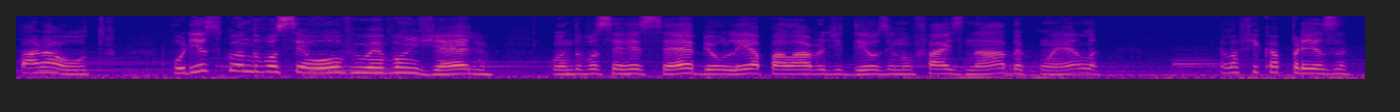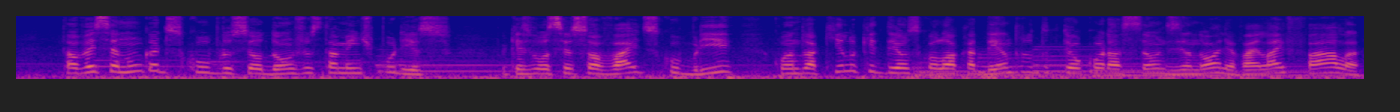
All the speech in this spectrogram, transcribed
para outro. Por isso, quando você ouve o Evangelho, quando você recebe ou lê a palavra de Deus e não faz nada com ela, ela fica presa. Talvez você nunca descubra o seu dom justamente por isso, porque você só vai descobrir quando aquilo que Deus coloca dentro do teu coração, dizendo: olha, vai lá e fala,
